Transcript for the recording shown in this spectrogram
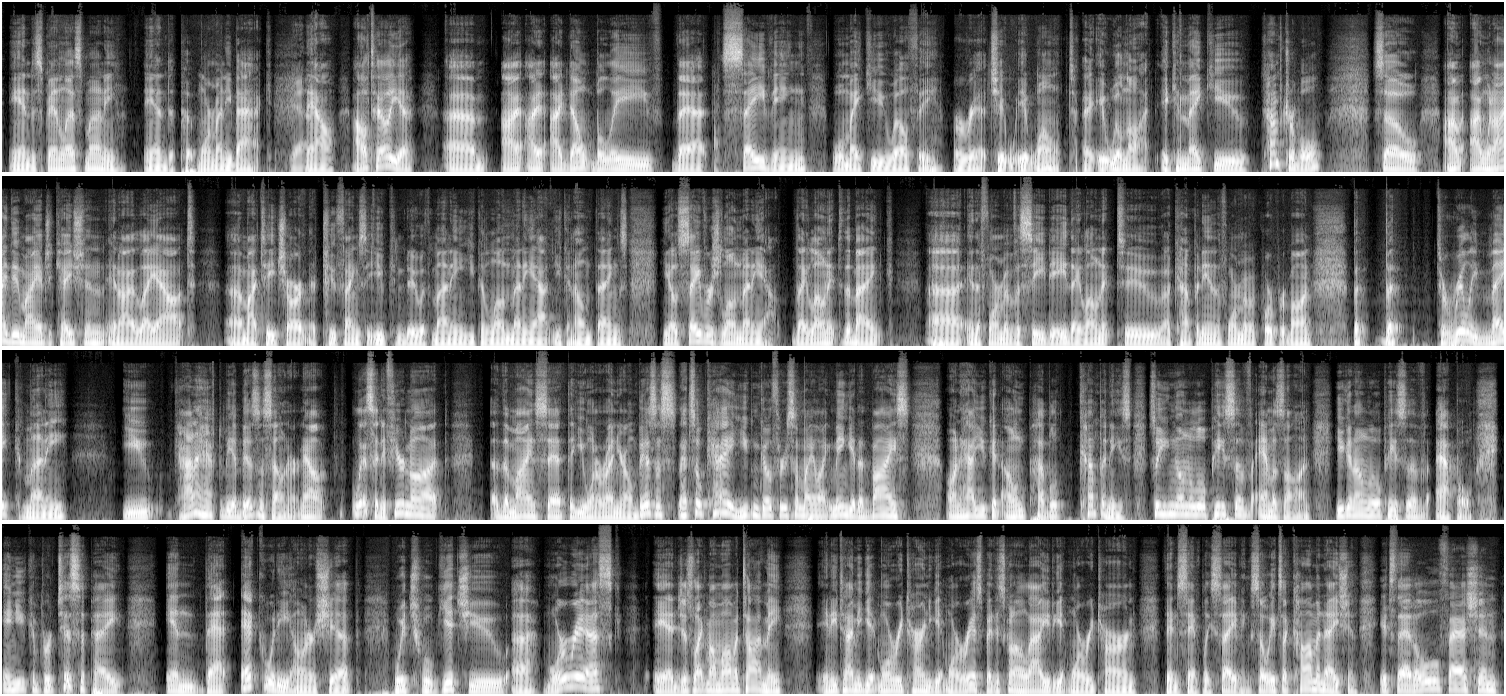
and to spend less money and to put more money back. Yeah. Now, I'll tell you, um, I, I I don't believe that saving will make you wealthy or rich. It it won't. Uh, It will not. It can make you comfortable. So I, I when I do my education and I lay out uh, my T chart. There are two things that you can do with money. You can loan money out. You can own things. You know, savers loan money out. They loan it to the bank uh, in the form of a CD. They loan it to a company in the form of a corporate bond. But but to really make money, you kind of have to be a business owner. Now, listen, if you're not uh, the mindset that you want to run your own business, that's okay. You can go through somebody like me and get advice on how you can own public companies. So you can own a little piece of Amazon, you can own a little piece of Apple, and you can participate in that equity ownership, which will get you uh, more risk. And just like my mama taught me, anytime you get more return, you get more risk, but it's going to allow you to get more return than simply saving. So it's a combination. It's that old fashioned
